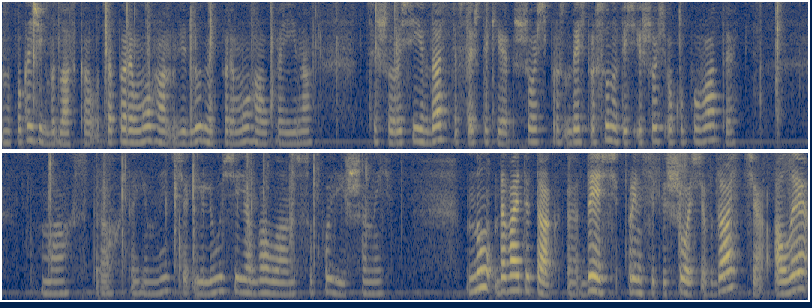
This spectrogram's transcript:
Ну, покажіть, будь ласка, оця перемога, відлюдник, перемога, Україна. Це що, Росії вдасться все ж таки щось десь просунутись і щось окупувати? Мах, страх, таємниця, ілюзія балансу, повішений. Ну, давайте так. е, Десь, в принципі, щось вдасться, але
